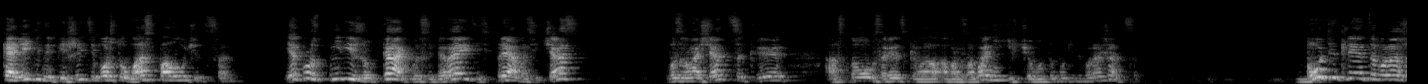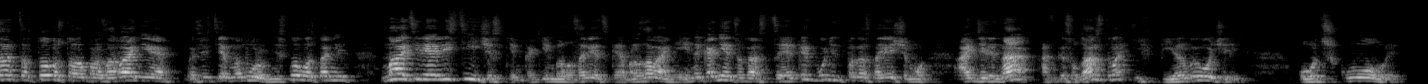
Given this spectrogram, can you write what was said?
Коллеги, напишите, может у вас получится. Я просто не вижу, как вы собираетесь прямо сейчас возвращаться к основам советского образования и в чем это будет выражаться. Будет ли это выражаться в том, что образование на системном уровне снова станет материалистическим, каким было советское образование. И, наконец, у нас церковь будет по-настоящему отделена от государства и, в первую очередь, от школы.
